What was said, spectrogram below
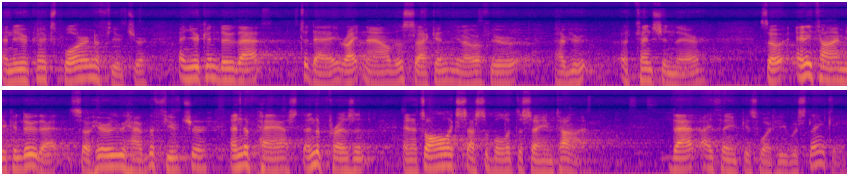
And you can explore in the future, and you can do that today, right now, this second, you know, if you have your attention there. So anytime you can do that. So here we have the future and the past and the present, and it's all accessible at the same time. That, I think, is what he was thinking.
